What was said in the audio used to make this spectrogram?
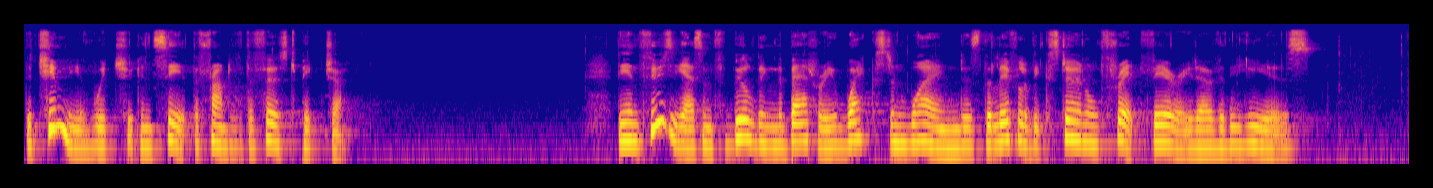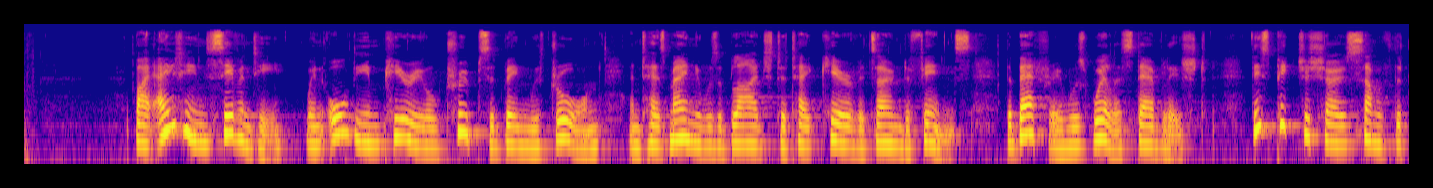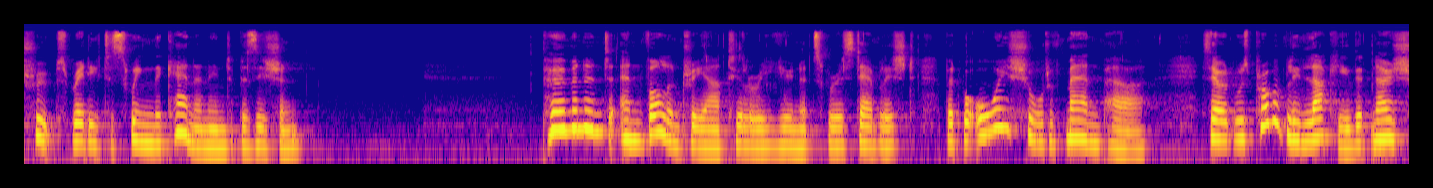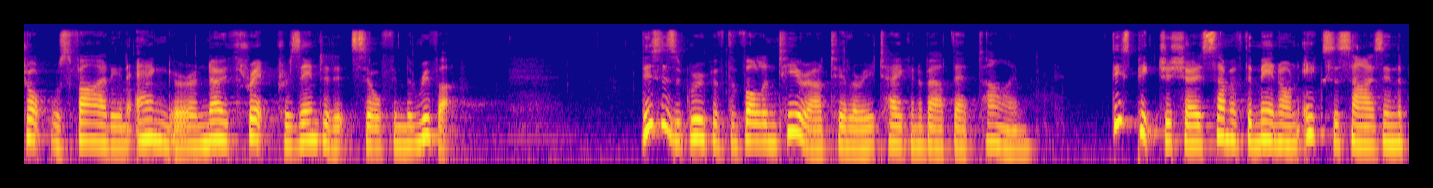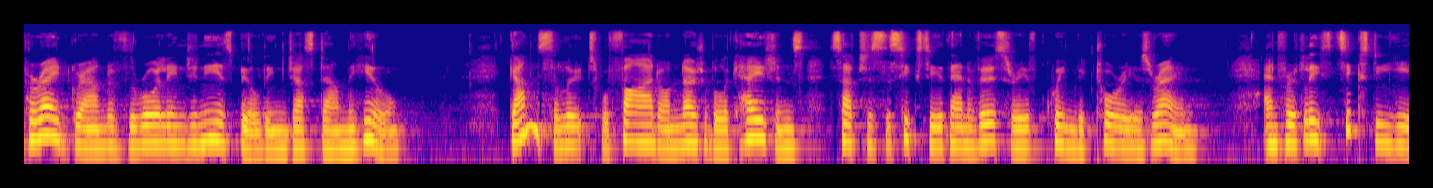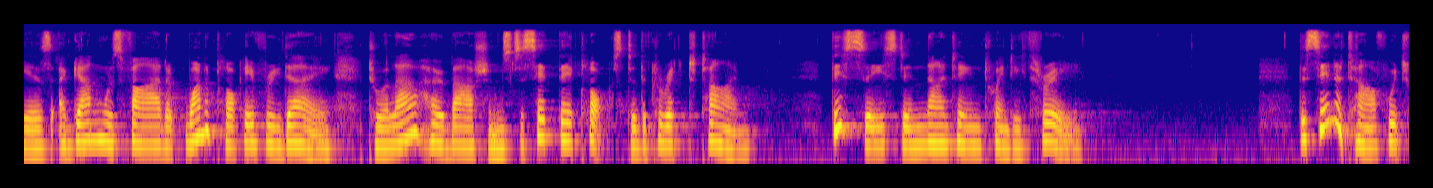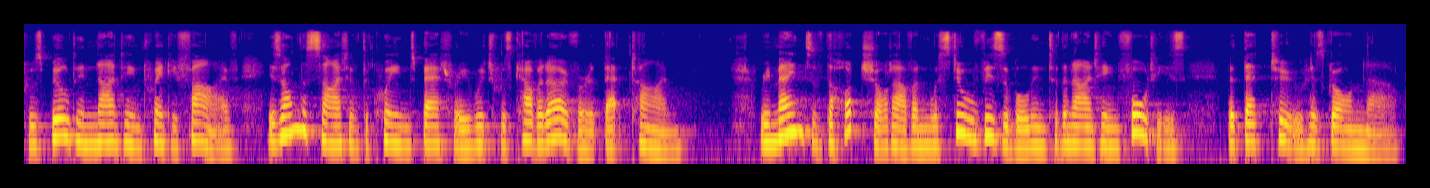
the chimney of which you can see at the front of the first picture. The enthusiasm for building the battery waxed and waned as the level of external threat varied over the years. By 1870, when all the imperial troops had been withdrawn and Tasmania was obliged to take care of its own defence, the battery was well established. This picture shows some of the troops ready to swing the cannon into position. Permanent and voluntary artillery units were established, but were always short of manpower, so it was probably lucky that no shot was fired in anger and no threat presented itself in the river. This is a group of the volunteer artillery taken about that time. This picture shows some of the men on exercise in the parade ground of the Royal Engineers building just down the hill. Gun salutes were fired on notable occasions, such as the 60th anniversary of Queen Victoria's reign. And for at least 60 years, a gun was fired at one o'clock every day to allow Hobartians to set their clocks to the correct time. This ceased in 1923. The cenotaph, which was built in 1925, is on the site of the Queen's Battery, which was covered over at that time. Remains of the hotshot oven were still visible into the 1940s, but that too has gone now.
